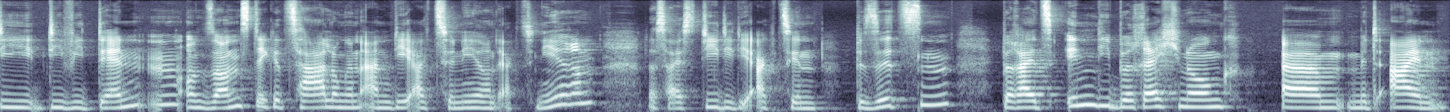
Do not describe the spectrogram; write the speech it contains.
die Dividenden und sonstige Zahlungen an die Aktionäre und Aktionären, das heißt die, die die Aktien besitzen, bereits in die Berechnung ähm, mit ein.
